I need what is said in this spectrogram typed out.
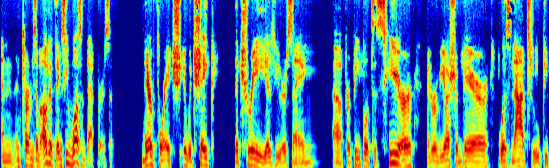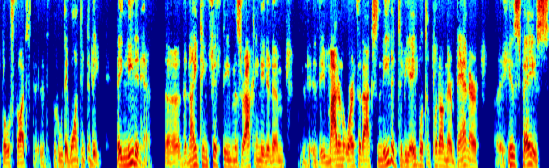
and in terms of other things, he wasn't that person. Therefore, it, sh- it would shake the tree, as you were saying, uh, for people to hear that Rav Yoshe Ber was not who people thought, th- who they wanted him to be. They needed him. The, the 1950 Mizrahi needed him. The, the modern Orthodox needed to be able to put on their banner uh, his face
